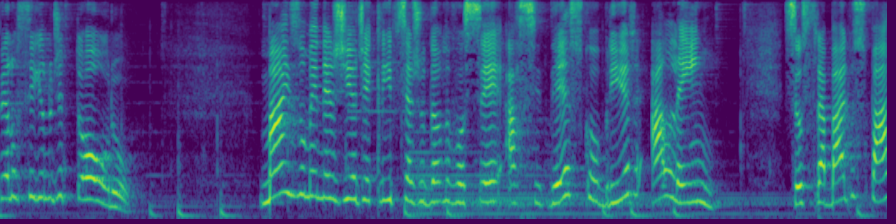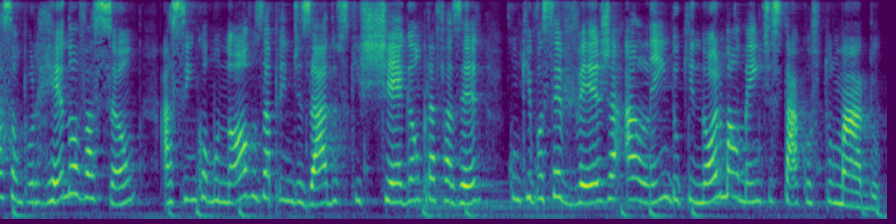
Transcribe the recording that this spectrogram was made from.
pelo signo de Touro. Mais uma energia de eclipse ajudando você a se descobrir além. Seus trabalhos passam por renovação, assim como novos aprendizados que chegam para fazer com que você veja além do que normalmente está acostumado.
